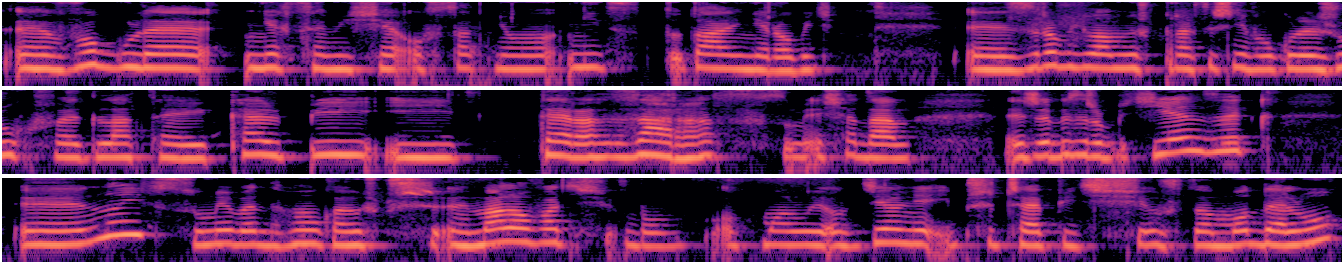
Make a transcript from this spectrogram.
E, W ogóle nie chce mi się ostatnio nic totalnie robić. E, Zrobiłam już praktycznie w ogóle żuchwę dla tej kelpi i teraz zaraz w sumie siadam, żeby zrobić język. E, No i w sumie będę mogła już malować, bo maluję oddzielnie i przyczepić już do modelu.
